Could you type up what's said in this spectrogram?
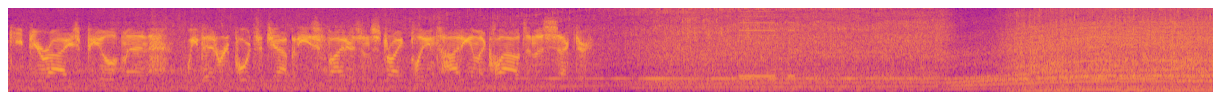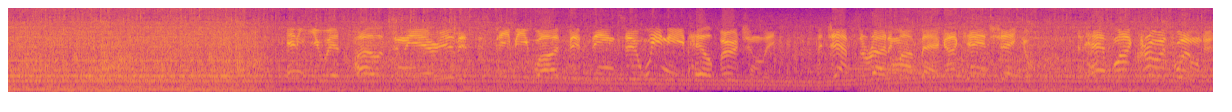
Keep your eyes peeled, men. We've had reports of Japanese fighters and strike planes hiding in the clouds in this sector. Any U.S. pilots in the area? This is TBY-15-2. We need help urgently. The Japs are riding my back. I can't half my crew is wounded.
